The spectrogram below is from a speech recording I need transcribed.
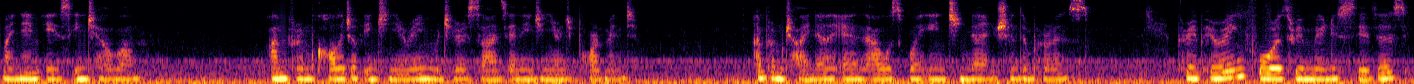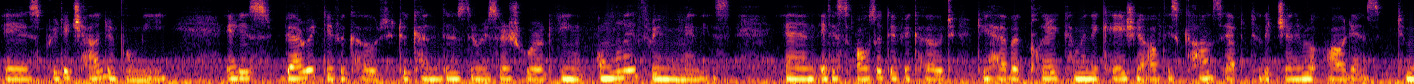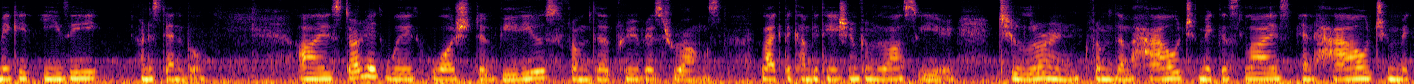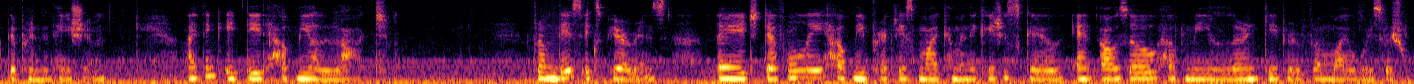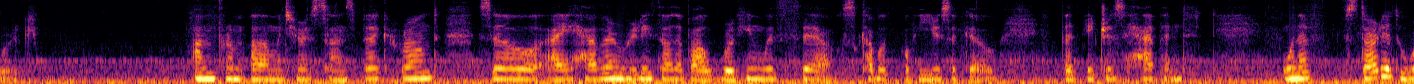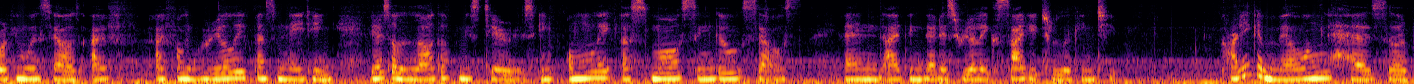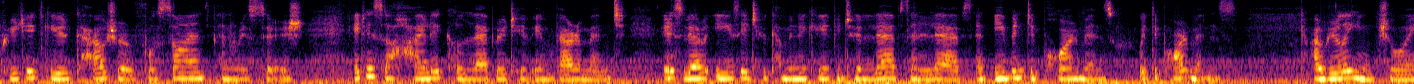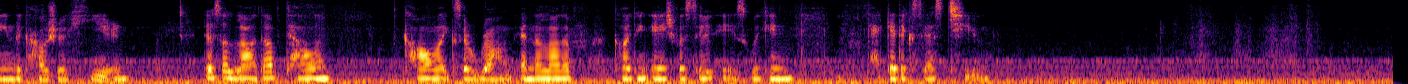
My name is Incha Wang. I'm from College of Engineering, Material Science and Engineering Department. I'm from China and I was born in Jinan, Shandong Province. Preparing for three minute thesis is pretty challenging for me. It is very difficult to condense the research work in only three minutes, and it is also difficult to have a clear communication of this concept to the general audience to make it easy understandable. I started with watch the videos from the previous rounds, like the competition from last year, to learn from them how to make the slides and how to make the presentation. I think it did help me a lot. From this experience, it definitely helped me practice my communication skill and also helped me learn deeper from my research work. I'm from a material science background, so I haven't really thought about working with cells a couple of years ago, but it just happened. When I started working with cells, I've I found really fascinating. There's a lot of mysteries in only a small single cells, and I think that is really exciting to look into. Carnegie Mellon has a pretty good culture for science and research. It is a highly collaborative environment. It is very easy to communicate between labs and labs and even departments with departments. I really enjoy the culture here. There's a lot of talent colleagues around and a lot of cutting edge facilities we can get access to.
